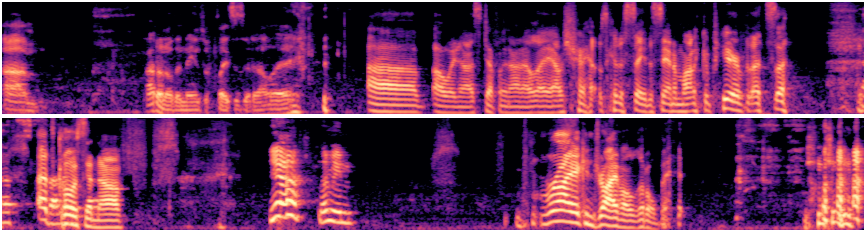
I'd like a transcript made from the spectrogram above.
Um, I don't know the names of places in LA. Uh, oh wait, no, that's definitely not LA. I was trying. I was gonna say the Santa Monica Pier, but that's uh, That's that's close Cal- enough. Yeah, I mean Mariah can drive a little bit.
